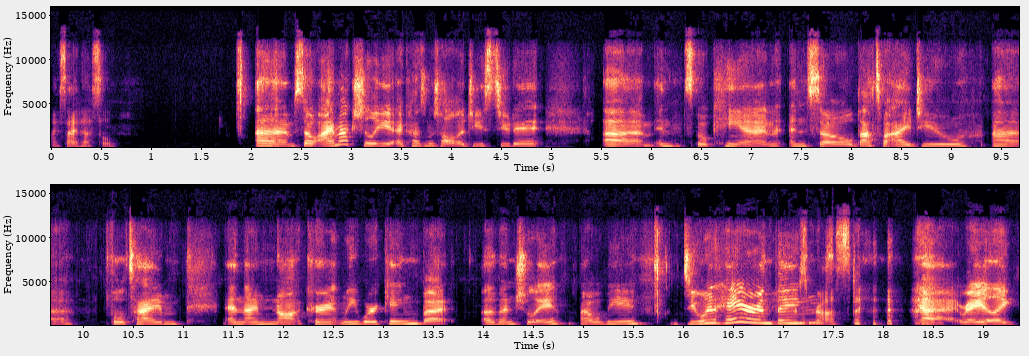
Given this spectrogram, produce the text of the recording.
My side hustle um, so I'm actually a cosmetology student um, in Spokane, and so that's what I do uh, full time. And I'm not currently working, but eventually I will be doing hair and Fingers things. Crossed. yeah, right. Like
